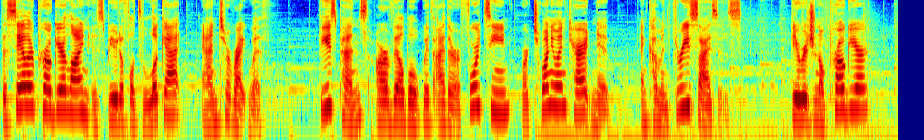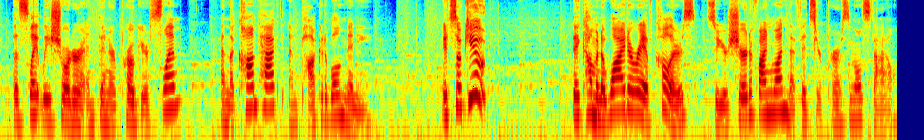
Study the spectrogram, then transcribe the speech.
The Sailor Pro Gear line is beautiful to look at and to write with. These pens are available with either a 14 or 21 karat nib and come in three sizes the original Pro Gear, the slightly shorter and thinner Pro Gear Slim, and the compact and pocketable Mini. It's so cute! They come in a wide array of colors, so you're sure to find one that fits your personal style.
